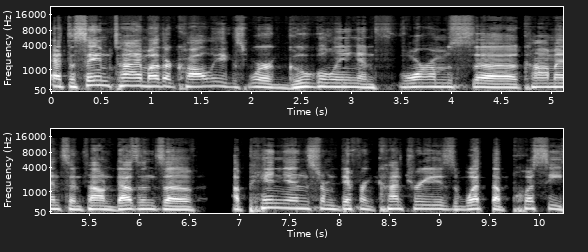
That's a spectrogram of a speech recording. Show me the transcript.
At the same time, other colleagues were Googling and forums uh, comments and found dozens of opinions from different countries what the pussy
